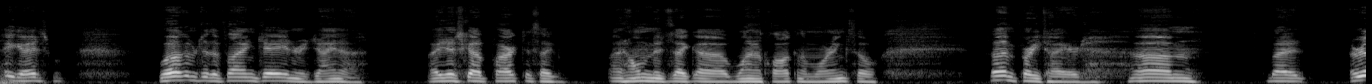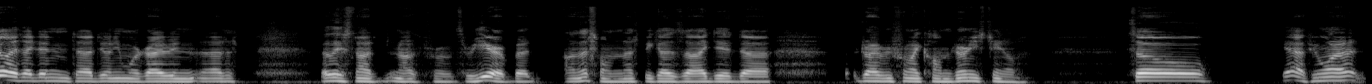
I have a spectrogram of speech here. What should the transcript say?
Hey guys, welcome to the Flying J in Regina. I just got parked. It's like at home. It's like uh, one o'clock in the morning, so I'm pretty tired. Um, but I realized I didn't uh, do any more driving, uh, at least not not from, through here, but on this one. That's because I did uh, driving for my Calm Journeys channel. So, yeah, if you want to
